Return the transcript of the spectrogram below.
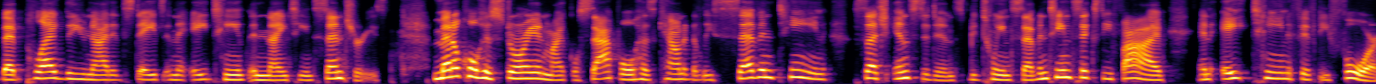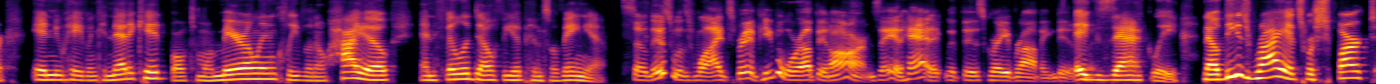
that plagued the united states in the 18th and 19th centuries. Medical historian Michael Sappol has counted at least 17 such incidents between 1765 and 1854 in New Haven, Connecticut, Baltimore, Maryland, Cleveland, Ohio, and Philadelphia, Pennsylvania. so this was widespread. People were up in arms. They had had it with this grave robbing business. Exactly. Now, these riots were sparked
